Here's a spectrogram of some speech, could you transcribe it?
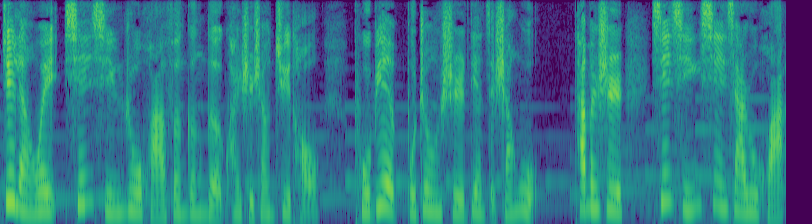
这两位先行入华分羹的快时尚巨头，普遍不重视电子商务，他们是先行线下入华，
